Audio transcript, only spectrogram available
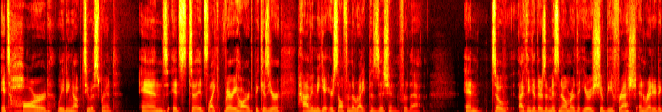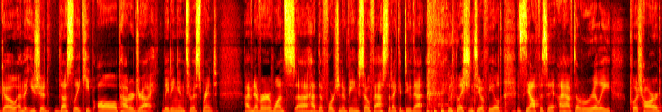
it's hard leading up to a sprint and it's to it's like very hard because you're having to get yourself in the right position for that. And so i think that there's a misnomer that you should be fresh and ready to go and that you should thusly keep all powder dry leading into a sprint. I've never once uh, had the fortune of being so fast that i could do that in relation to a field. It's the opposite. I have to really push hard.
